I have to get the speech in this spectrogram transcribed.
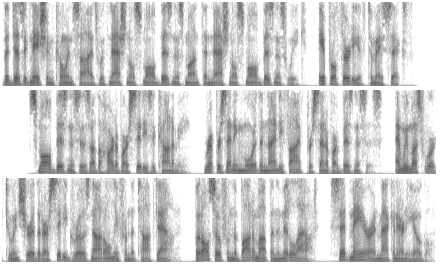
The designation coincides with National Small Business Month and National Small Business Week, April 30th to May 6th. Small businesses are the heart of our city's economy, representing more than 95% of our businesses, and we must work to ensure that our city grows not only from the top down, but also from the bottom up and the middle out, said Mayor Anne McEnerny Ogle.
